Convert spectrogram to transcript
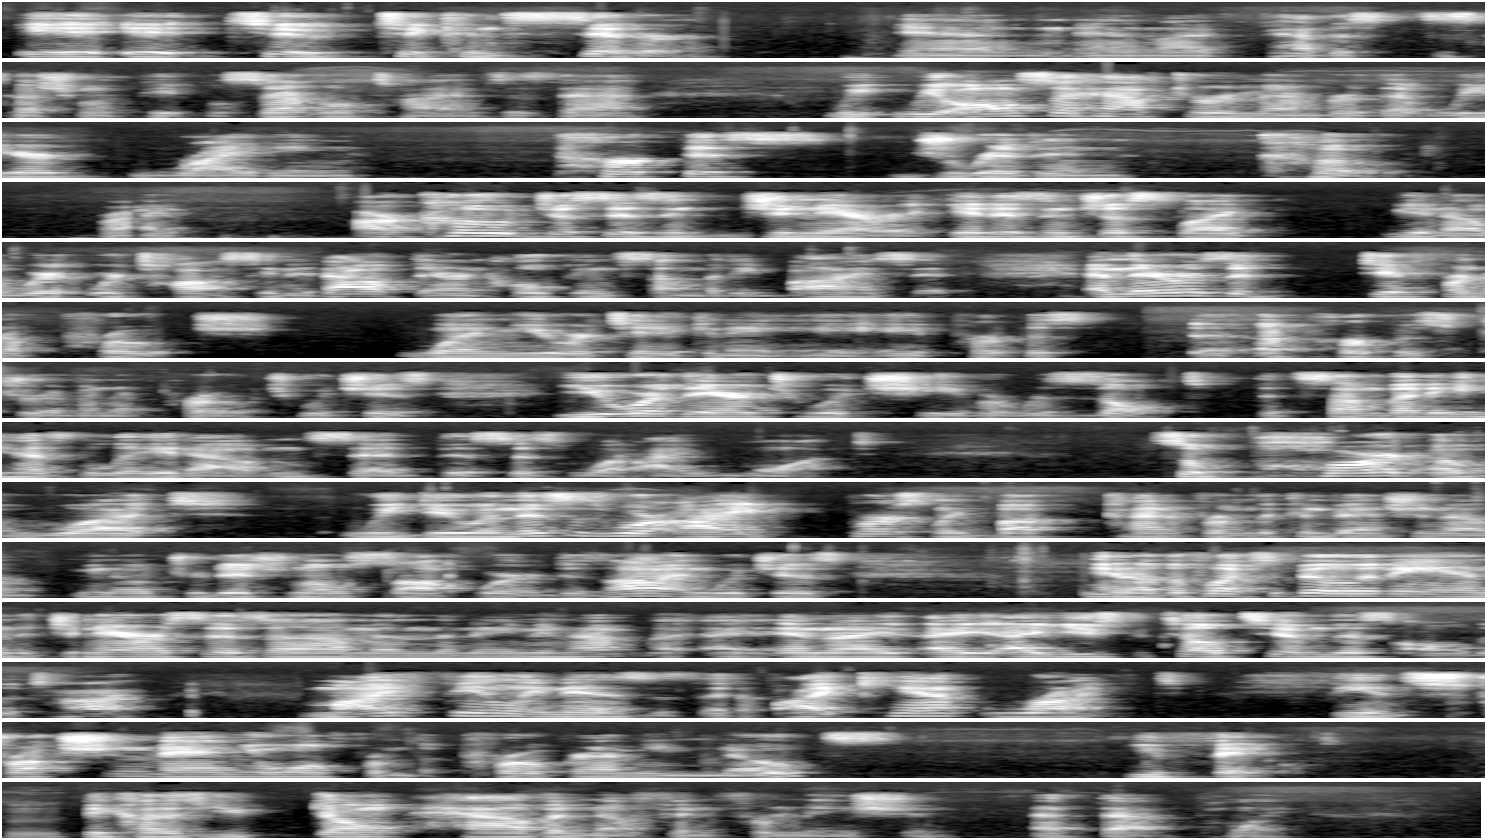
it, it, to to consider, and and I've had this discussion with people several times, is that we, we also have to remember that we are writing purpose-driven code, right? Our code just isn't generic. It isn't just like you know we're, we're tossing it out there and hoping somebody buys it. And there is a different approach when you are taking a, a, a purpose a purpose driven approach, which is you are there to achieve a result that somebody has laid out and said, This is what I want. So part of what we do, and this is where I personally buck kind of from the convention of you know traditional software design, which is you know the flexibility and the genericism and the naming. And I, I, I used to tell Tim this all the time. My feeling is is that if I can't write the instruction manual from the programming notes, you failed hmm. because you don't have enough information at that point.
